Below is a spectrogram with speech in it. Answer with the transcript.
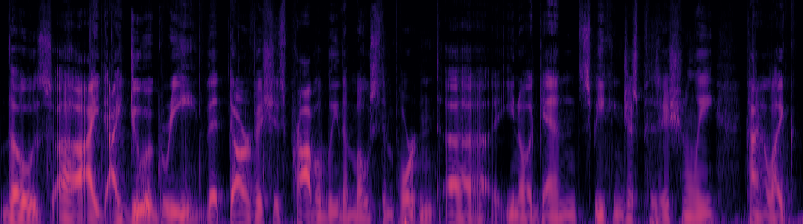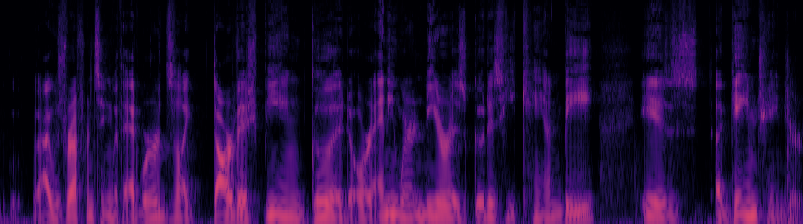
those. Uh, I, I do agree that Darvish is probably the most important. Uh, you know, again, speaking just positionally, kind of like I was referencing with Edwards, like Darvish being good or anywhere near as good as he can be is a game changer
